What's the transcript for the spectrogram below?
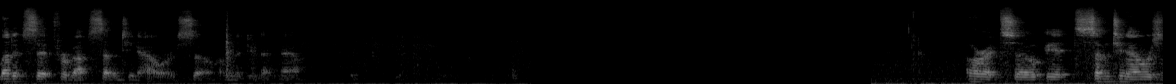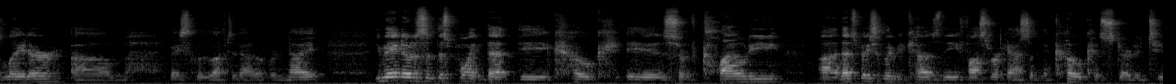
let it sit for about 17 hours, so I'm going to do that now. Alright, so it's 17 hours later, um, basically left it out overnight. You may notice at this point that the Coke is sort of cloudy. Uh, that's basically because the phosphoric acid in the Coke has started to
